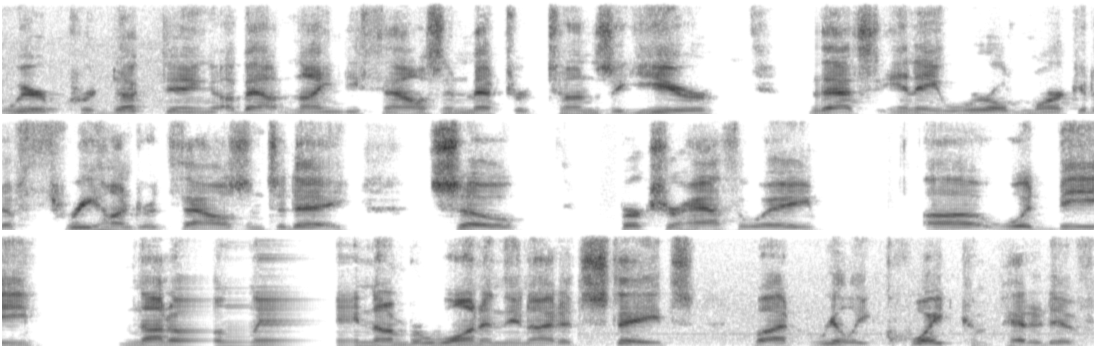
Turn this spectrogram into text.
We're producing about 90,000 metric tons a year. That's in a world market of 300,000 today. So Berkshire Hathaway uh, would be not only number one in the United States, but really quite competitive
